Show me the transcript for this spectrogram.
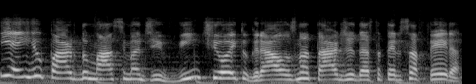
e em Rio Pardo, máxima de 28 graus na tarde da desta terça-feira.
